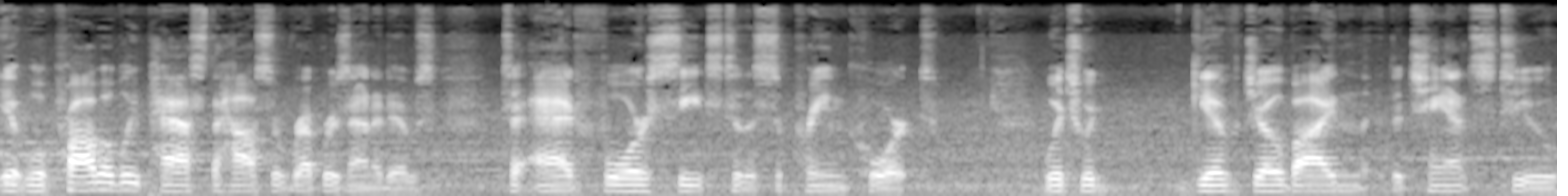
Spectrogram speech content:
it will probably pass the House of Representatives to add four seats to the Supreme Court, which would give Joe Biden the chance to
